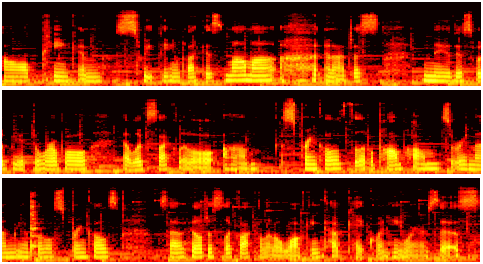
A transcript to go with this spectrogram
all pink and sweet themed like his mama. and I just knew this would be adorable. It looks like little um, sprinkles. The little pom-poms remind me of little sprinkles. So he'll just look like a little walking cupcake when he wears this.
